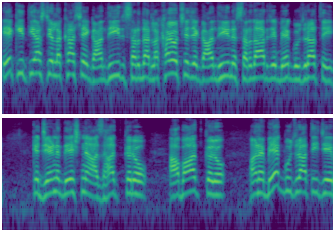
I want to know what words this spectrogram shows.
એક ઇતિહાસ જે લખાશે ગાંધી સરદાર લખાયો છે જે ગાંધી અને સરદાર જે બે ગુજરાતી કે જેણે દેશને આઝાદ કર્યો, આબાદ કર્યો અને બે ગુજરાતી જે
